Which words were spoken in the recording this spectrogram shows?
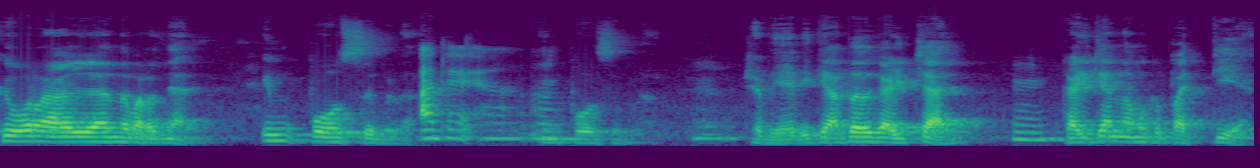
ക്യൂർ ആകുക എന്ന് പറഞ്ഞാൽ ഇമ്പോസിബിൾ. ഇമ്പോസിബിൾ പക്ഷെ വേവിക്കാത്തത് കഴിച്ചാൽ കഴിക്കാൻ നമുക്ക് പറ്റിയാൽ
